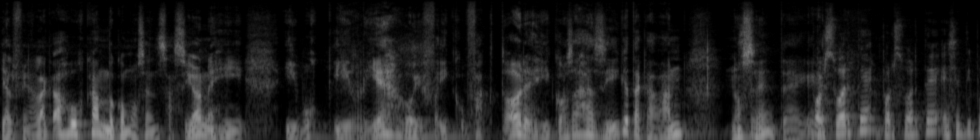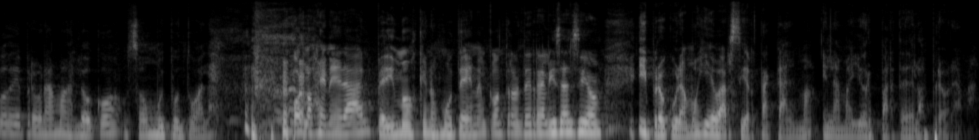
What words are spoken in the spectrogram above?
y al final acabas buscando como sensaciones y, y, bus- y riesgo y, y factores y cosas así que te acaban, no sé. te- Por suerte, por suerte, ese tipo de programas locos son muy puntuales. por lo general, pedimos que nos muteen el control de realización y procuramos llevar cierta calma en la mayor parte de los programas.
